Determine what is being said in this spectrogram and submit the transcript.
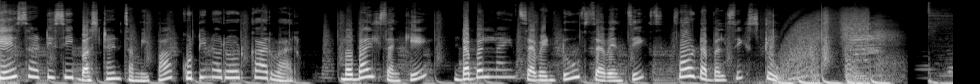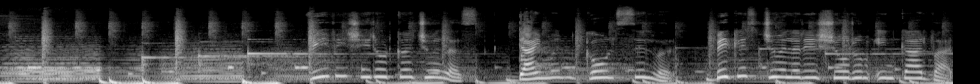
ಕೆಎಸ್ಆರ್ಟಿಸಿ ಬಸ್ ಸ್ಟ್ಯಾಂಡ್ ಸಮೀಪ ಕುಟಿನ ರೋಡ್ ಕಾರವಾರ ಮೊಬೈಲ್ ಸಂಖ್ಯೆ double nine seven two seven six four double six two VV Shirodkar jewellers diamond gold silver biggest jewellery showroom in Karwar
